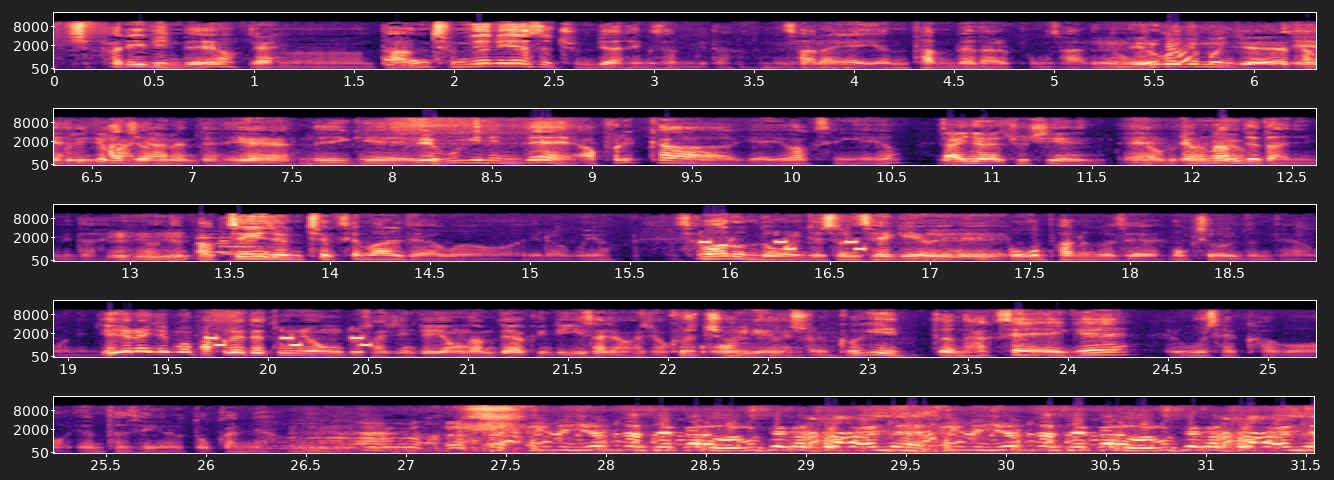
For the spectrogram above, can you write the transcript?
18일인데요. 네. 어, 당 청년위에서 준비한 행사입니다. 사랑의 연탄 배달 봉사활동. 음, 이런 거 이제 뭐 이제 당들이 이제 많이 하죠. 하는데, 예. 예. 근데 이게 외국인인데 아프리카계 유학생이에요. 나이자네 출신. 예, 영남대 다닙니다. 박정희 정책 새마을대학원이라고요. 새마을운동을 이제 전 세계에 음. 보급하는 것에 목적을 둔 대학원인데. 예전에 이제 뭐 박근혜 대통령도 사실 이제 영남대학교 이제 이사장 하셨고. 그렇죠. 예. 그렇죠. 거기 있던 학생에게 얼굴색하고 연탄색이랑 똑같냐. 니는 연자 색깔 얼굴 색깔 똑같네. 니는 연자 색깔 얼굴 색깔 똑같네.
